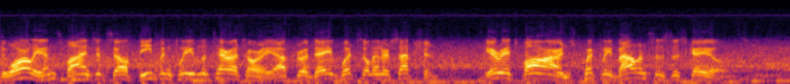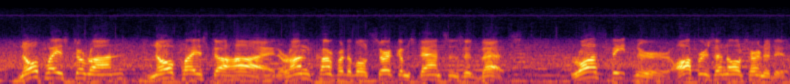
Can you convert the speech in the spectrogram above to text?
New Orleans finds itself deep in Cleveland territory after a Dave Whitsell interception. Erich Barnes quickly balances the scales. No place to run, no place to hide, or uncomfortable circumstances at best. Ross Fichtner offers an alternative.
